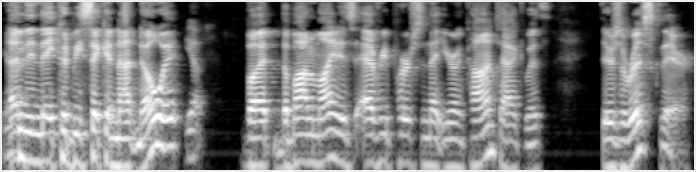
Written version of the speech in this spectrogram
Yeah. And then they could be sick and not know it. Yep. But the bottom line is every person that you're in contact with, there's a risk there.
